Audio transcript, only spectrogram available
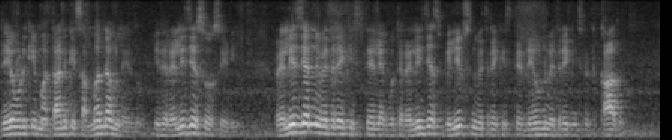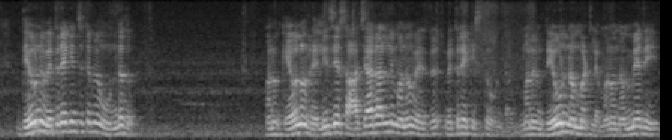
దేవుడికి మతానికి సంబంధం లేదు. ఇది రిలీజియస్ సొసైటీ రిలీజియన్ని వ్యతిరేకిస్తే లేకపోతే రిలీజియస్ బిలీఫ్స్ని వ్యతిరేకిస్తే దేవుడిని వ్యతిరేకించినట్టు కాదు. దేవుణ్ణి వ్యతిరేకించటమే ఉండదు. మనం కేవలం రిలీజియస్ ఆచారాల్ని మనం వ్యతిరేకిస్తూ ఉంటాం. మనం దేవుడిని నమ్మట్లే. మనం నమ్మేది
